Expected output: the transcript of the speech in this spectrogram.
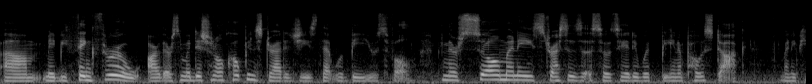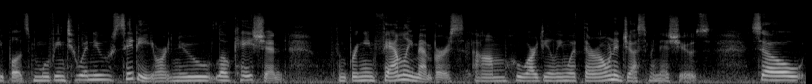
um, maybe think through, are there some additional coping strategies that would be useful? I mean, there's so many stresses associated with being a postdoc. For many people, it's moving to a new city or a new location, from bringing family members um, who are dealing with their own adjustment issues. So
